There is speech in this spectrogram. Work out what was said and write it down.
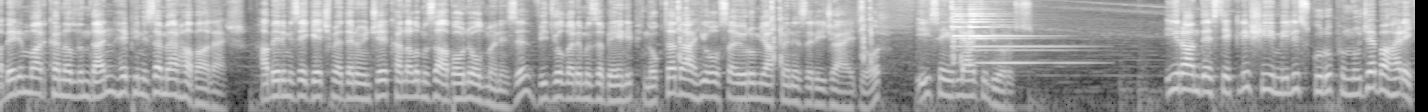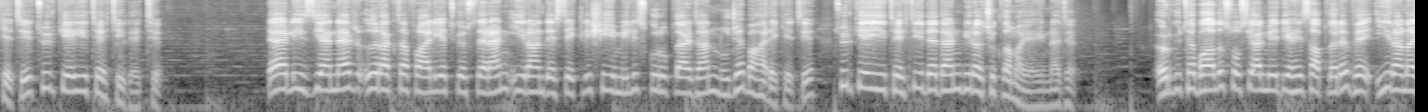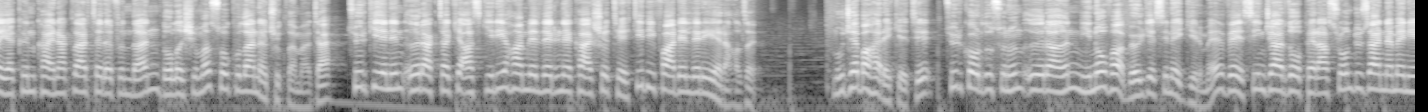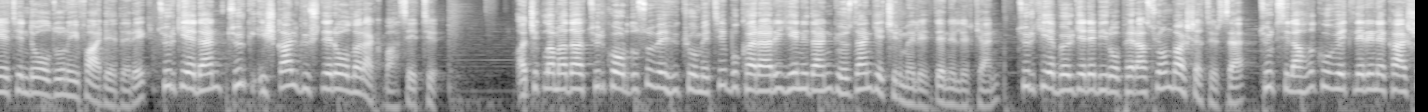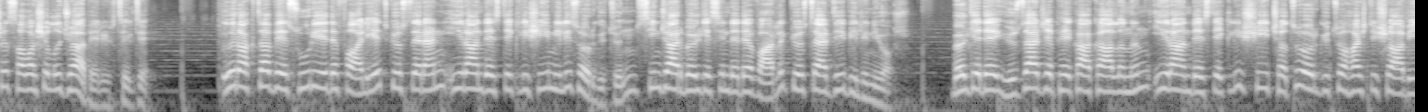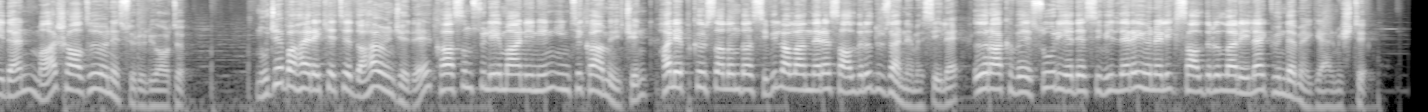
Haberim Var kanalından hepinize merhabalar. Haberimize geçmeden önce kanalımıza abone olmanızı, videolarımızı beğenip nokta dahi olsa yorum yapmanızı rica ediyor. İyi seyirler diliyoruz. İran destekli Şii milis grup Nuceba Hareketi Türkiye'yi tehdit etti. Değerli izleyenler, Irak'ta faaliyet gösteren İran destekli Şii milis gruplardan Nuceba Hareketi, Türkiye'yi tehdit eden bir açıklama yayınladı. Örgüte bağlı sosyal medya hesapları ve İran'a yakın kaynaklar tarafından dolaşıma sokulan açıklamada, Türkiye'nin Irak'taki askeri hamlelerine karşı tehdit ifadeleri yer aldı. Nuceba Hareketi, Türk ordusunun Irak'ın Ninova bölgesine girme ve Sincar'da operasyon düzenleme niyetinde olduğunu ifade ederek Türkiye'den Türk işgal güçleri olarak bahsetti. Açıklamada Türk ordusu ve hükümeti bu kararı yeniden gözden geçirmeli denilirken, Türkiye bölgede bir operasyon başlatırsa Türk Silahlı Kuvvetlerine karşı savaşılacağı belirtildi. Irak'ta ve Suriye'de faaliyet gösteren İran destekli Şii milis örgütün Sincar bölgesinde de varlık gösterdiği biliniyor. Bölgede yüzlerce PKK'lının İran destekli Şii çatı örgütü Haçlı Şabi'den maaş aldığı öne sürülüyordu. Nuceba hareketi daha önce de Kasım Süleymani'nin intikamı için Halep kırsalında sivil alanlara saldırı düzenlemesiyle Irak ve Suriye'de sivillere yönelik saldırılarıyla gündeme gelmişti.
